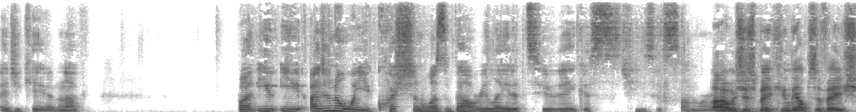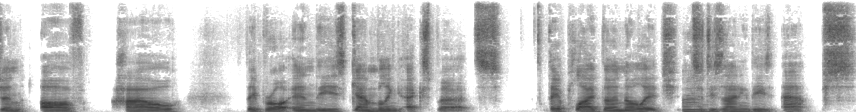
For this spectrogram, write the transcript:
educated enough. But you, you, I don't know what your question was about related to Vegas. Jesus, somewhere. I was just making the observation of how they brought in these gambling experts. They applied their knowledge to Mm. designing these apps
